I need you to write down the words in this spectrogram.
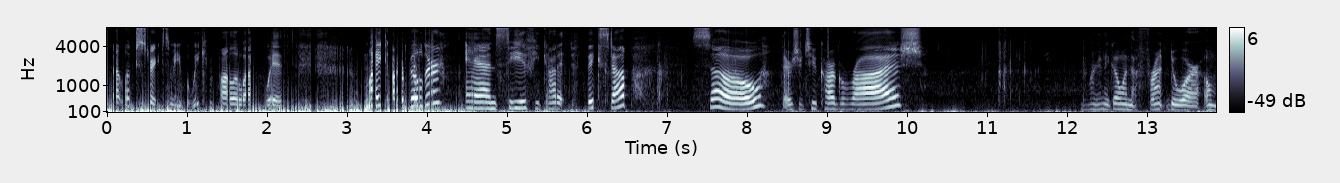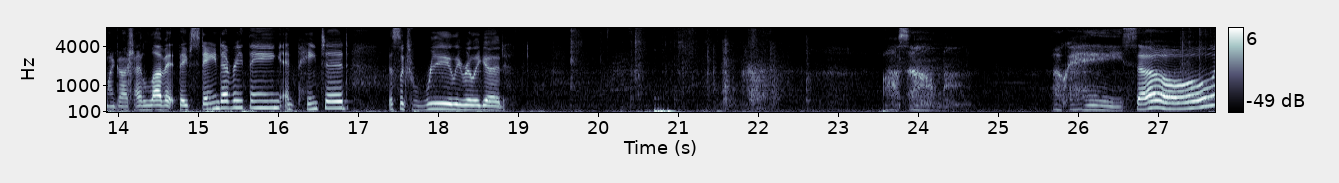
but that looks straight to me. But we can follow up with Mike, our builder, and see if he got it fixed up. So there's your two car garage. We're gonna go in the front door. Oh my gosh, I love it. They've stained everything and painted. This looks really, really good. Awesome. So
